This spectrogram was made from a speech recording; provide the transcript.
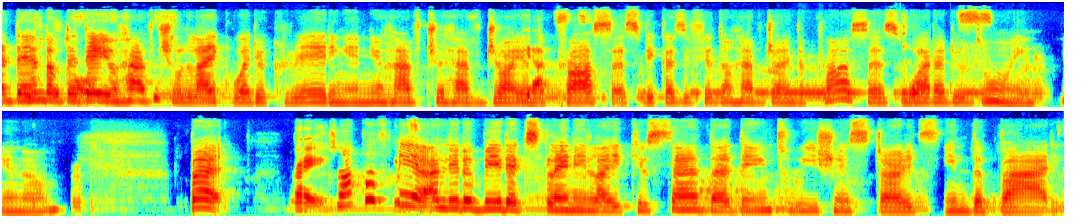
at the end of the day you have to like what you're creating and you have to have joy yes. in the process because if you don't have joy in the process what are you doing you know? But right. talk with me a little bit explaining like you said that the intuition starts in the body.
